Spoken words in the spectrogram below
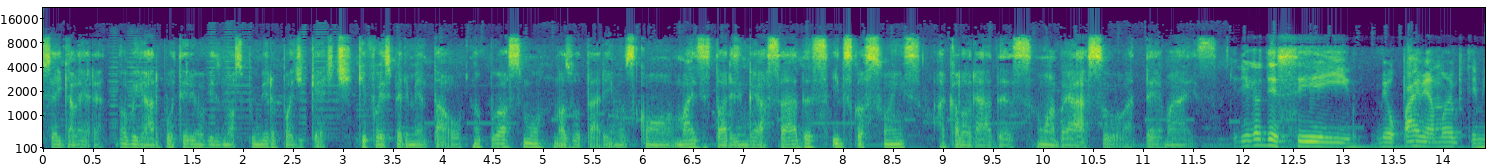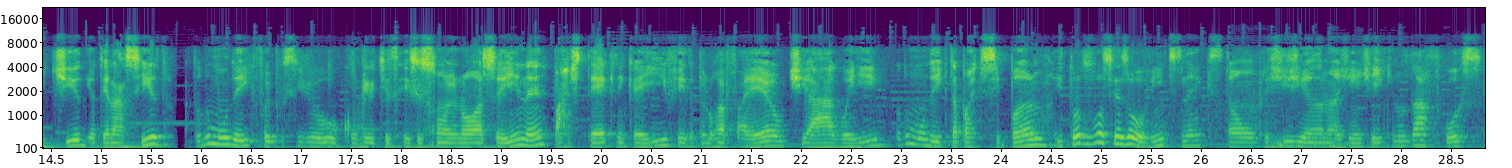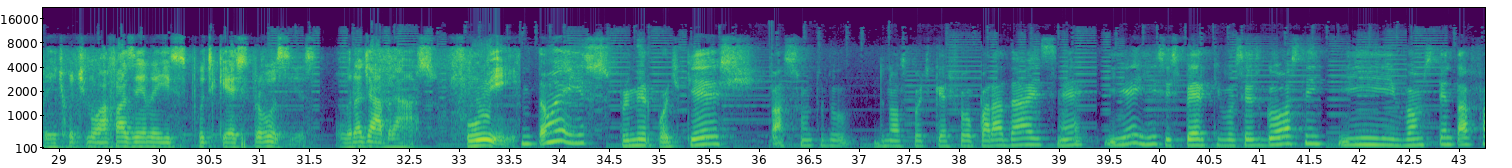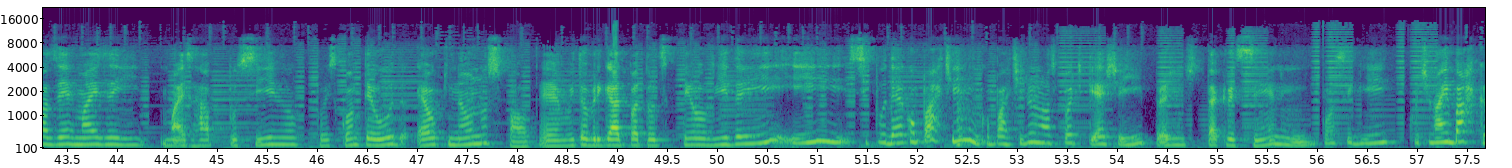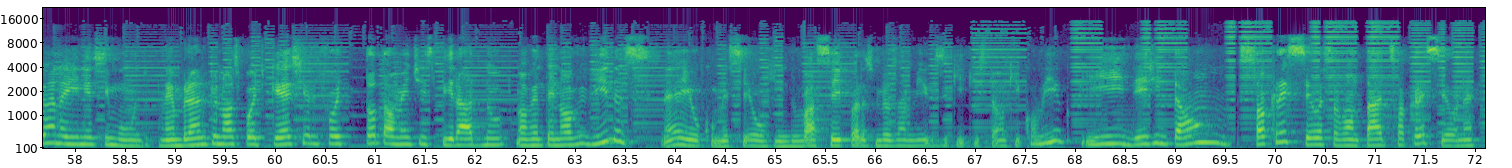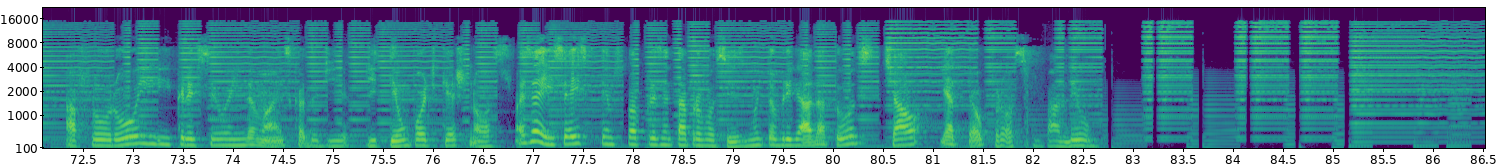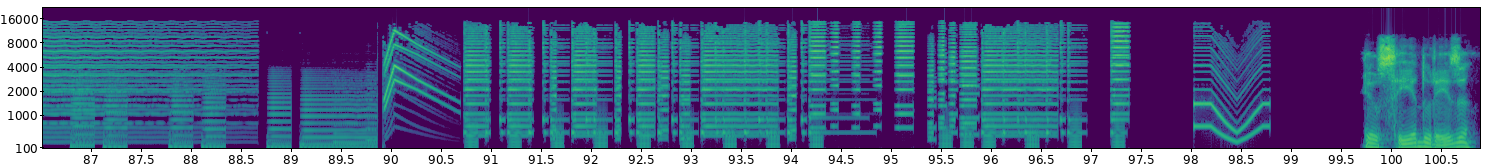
Isso aí, galera. Obrigado por terem ouvido nosso primeiro podcast, que foi experimental. No próximo, nós voltaremos com mais histórias engraçadas e discussões acaloradas. Um abraço, até mais. Queria agradecer meu pai e minha mãe por ter me tido eu ter nascido. A todo mundo aí que foi possível concretizar esse sonho nosso aí, né? Parte técnica aí, feita pelo Rafael, Thiago aí, todo mundo aí que tá participando e todos vocês ouvintes, né? Que estão prestigiando a gente aí, que nos dá força pra gente continuar fazendo aí esses podcasts pra vocês. Um grande abraço. Fui! Então é isso. Primeiro podcast. O assunto do, do nosso podcast o Paradise, né? E é isso. Espero que vocês gostem e vamos tentar fazer mais aí o mais rápido possível, pois conteúdo é o que não nos falta. É, muito obrigado para todos que têm ouvido aí e se puder compartilhem, compartilhem o nosso podcast aí para a gente estar tá crescendo e conseguir continuar embarcando aí nesse mundo. Lembrando que o nosso podcast ele foi totalmente inspirado no 99 Vidas, né? Eu comecei ouvindo, passei para os meus amigos aqui que estão aqui comigo e desde então só cresceu essa vontade, só cresceu, né? Aflorou e cresceu ainda mais cada dia de ter um podcast nosso. Mas é isso, é isso que temos para apresentar para vocês. Muito obrigado a todos, tchau e até o próximo. Valeu! Eu sei a dureza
